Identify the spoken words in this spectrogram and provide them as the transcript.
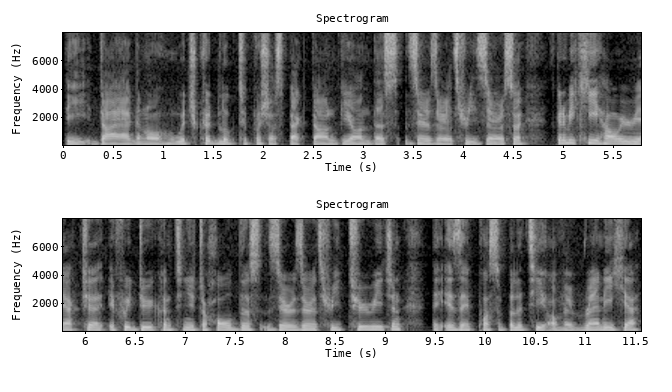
the diagonal, which could look to push us back down beyond this 0030. So it's going to be key how we react here. If we do continue to hold this 0032 region, there is a possibility of a rally here.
